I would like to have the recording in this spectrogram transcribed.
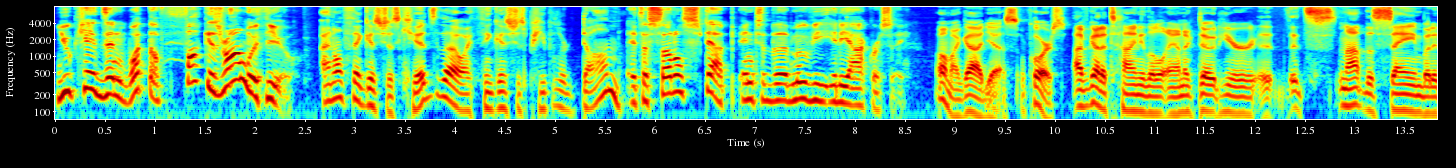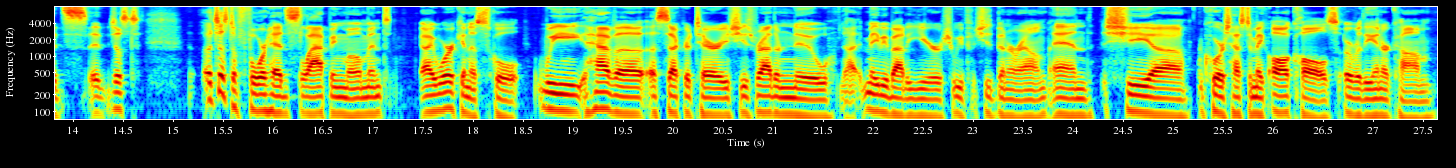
you kids and what the fuck is wrong with you? I don't think it's just kids though. I think it's just people are dumb. It's a subtle step into the movie Idiocracy. Oh my god, yes, of course. I've got a tiny little anecdote here. It's not the same, but it's it just it's just a forehead slapping moment. I work in a school. We have a, a secretary. She's rather new, uh, maybe about a year. She, we've, she's been around, and she, uh, of course, has to make all calls over the intercom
